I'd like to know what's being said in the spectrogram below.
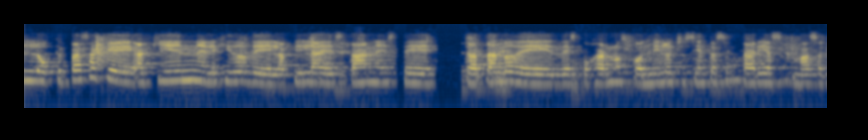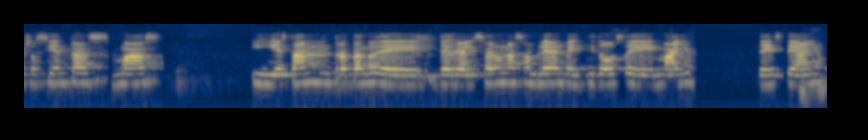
Lo que pasa que aquí en el ejido de la pila están este, tratando de despojarnos con 1.800 hectáreas más 800 más y están tratando de, de realizar una asamblea el 22 de mayo de este año,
